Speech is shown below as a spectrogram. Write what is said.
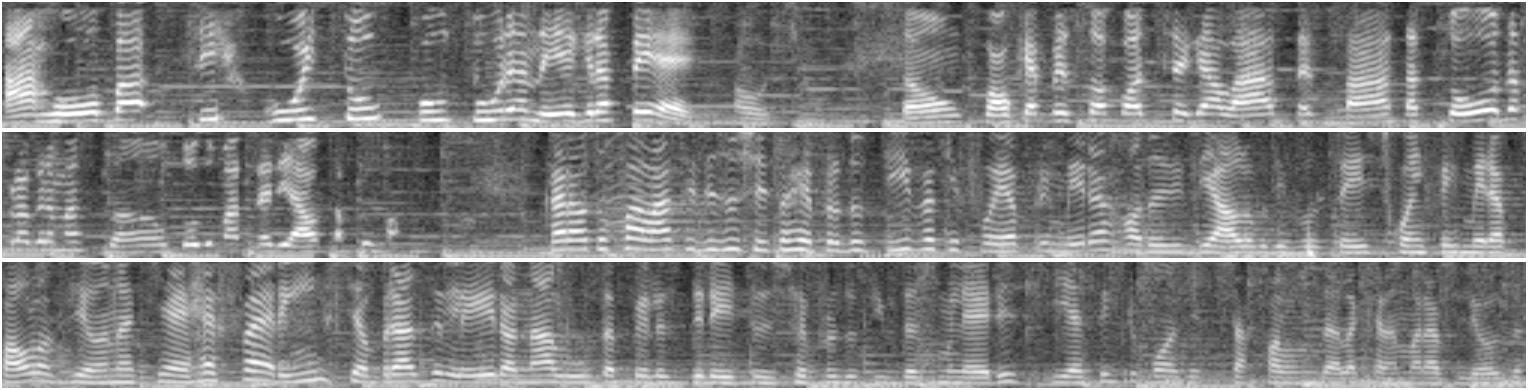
Arroba Circuito Cultura Negra PE. Ótimo. Então, qualquer pessoa pode chegar lá, acessar, tá toda a programação, todo o material tá por lá. Carol, tu falasse de justiça reprodutiva, que foi a primeira roda de diálogo de vocês com a enfermeira Paula Viana, que é referência brasileira na luta pelos direitos reprodutivos das mulheres. E é sempre bom a gente estar tá falando dela, que ela é maravilhosa.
